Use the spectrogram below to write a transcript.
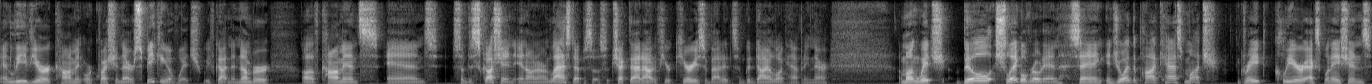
and leave your comment or question there. Speaking of which, we've gotten a number of comments and some discussion in on our last episode, so check that out if you're curious about it. Some good dialogue happening there. Among which, Bill Schlegel wrote in saying, Enjoyed the podcast much. Great, clear explanations.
